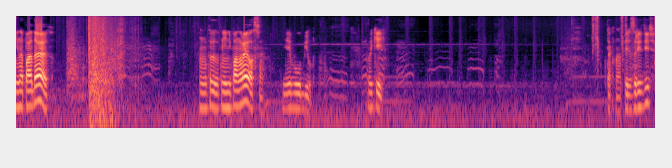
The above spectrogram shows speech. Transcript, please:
не нападают. Вот этот мне не понравился. Я его убил. Окей. Так, надо перезарядить.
